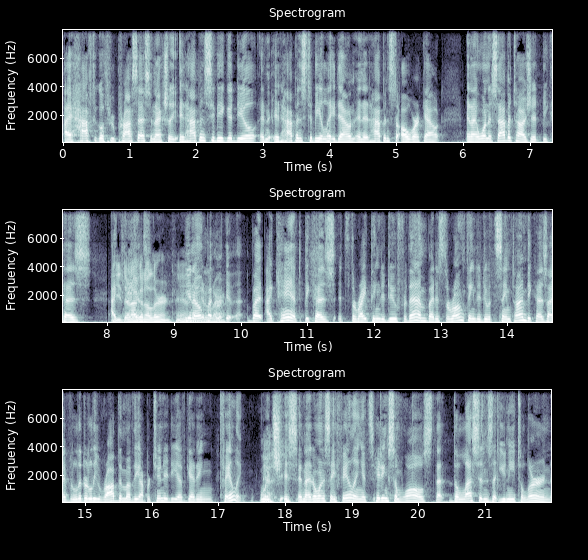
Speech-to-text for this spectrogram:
I have to go through process, and actually it happens to be a good deal, and it happens to be a lay down, and it happens to all work out, and I want to sabotage it because I They're not can't. going to learn. Yeah. You know, but, uh, but I can't because it's the right thing to do for them, but it's the wrong thing to do at the same time because I've literally robbed them of the opportunity of getting failing, which Yes. is, and I don't want to say failing, it's hitting some walls that the lessons that you need to learn.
